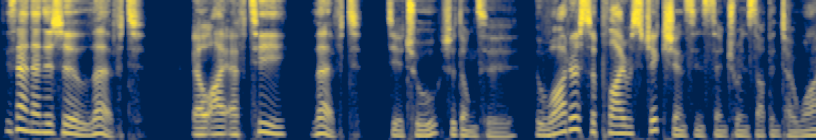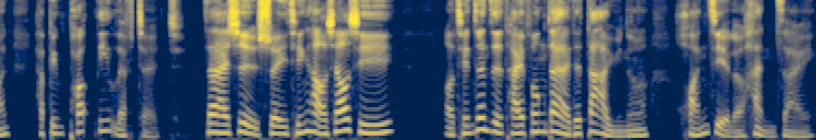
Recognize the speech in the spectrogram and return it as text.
第三个单词是 lift，L-I-F-T，lift，解除是动词。The water supply restrictions in central and southern Taiwan have been partly lifted. 再来是水情好消息哦，前阵子台风带来的大雨呢，缓解了旱灾，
